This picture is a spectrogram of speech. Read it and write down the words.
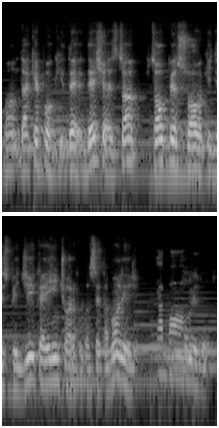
Bom, daqui a pouquinho. deixa só, só o pessoal aqui despedir, que aí a gente ora com você, tá bom, Lígia? Tá bom. Um minuto.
